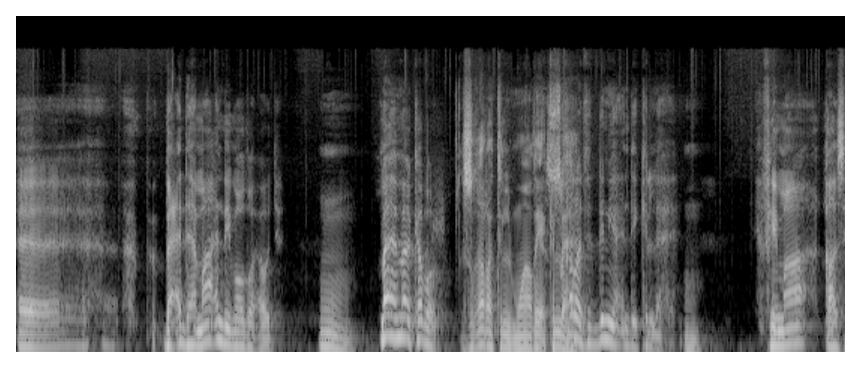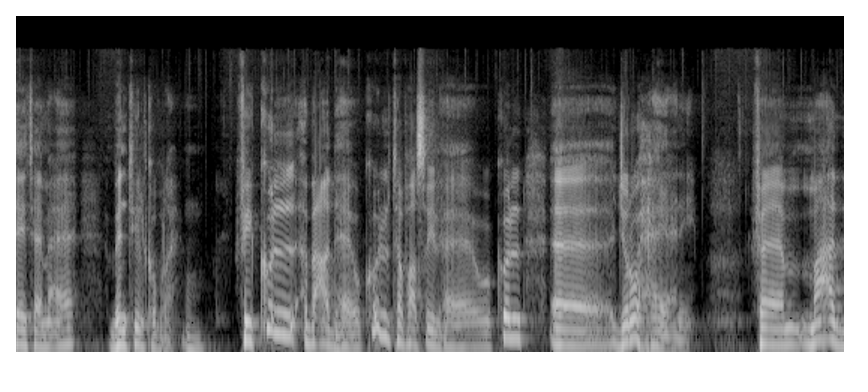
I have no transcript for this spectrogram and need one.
آه، بعدها ما عندي موضوع عودة. مم. مهما كبر. صغرت المواضيع كلها. صغرت الدنيا عندي كلها. مم. فيما قاسيته مع بنتي الكبرى. في كل أبعادها وكل تفاصيلها وكل آه، جروحها يعني. فما عاد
